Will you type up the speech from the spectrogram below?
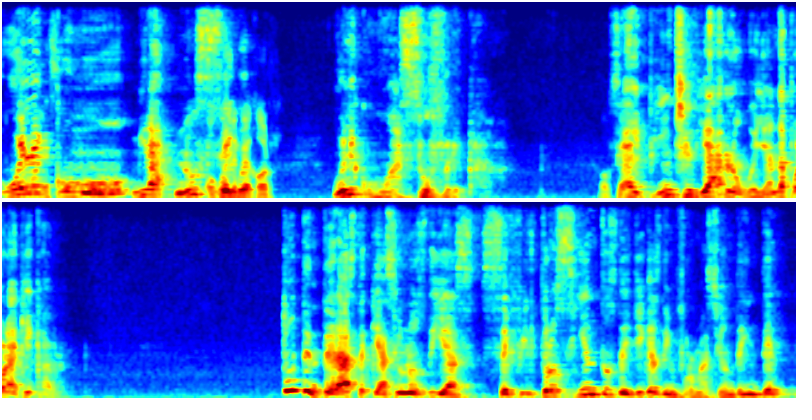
Huele como. mira, no sé. Huele mejor. Huele como azufre, cabrón. O sea, el pinche diablo, güey, anda por aquí, cabrón. Tú te enteraste que hace unos días se filtró cientos de gigas de información de Intel.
